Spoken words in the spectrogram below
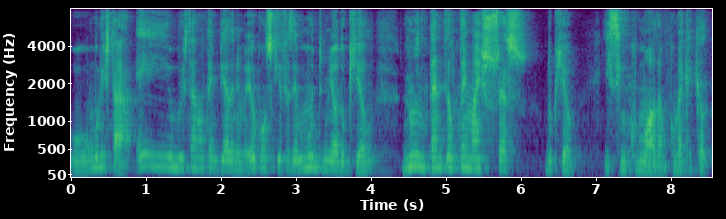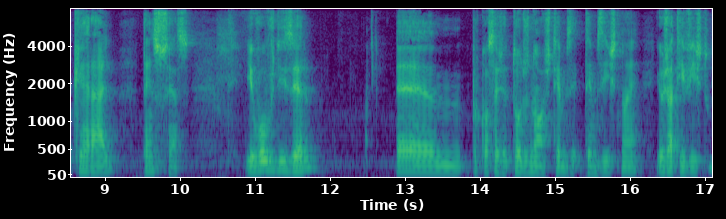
o humorista A, ei, o humorista A não tem piada nenhuma, eu conseguia fazer muito melhor do que ele, no entanto ele tem mais sucesso do que eu. E se incomodam, como é que aquele caralho tem sucesso? E eu vou-vos dizer, um, porque, ou seja, todos nós temos, temos isto, não é? Eu já tive isto,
